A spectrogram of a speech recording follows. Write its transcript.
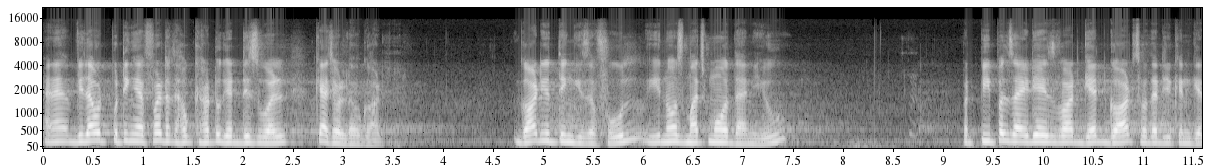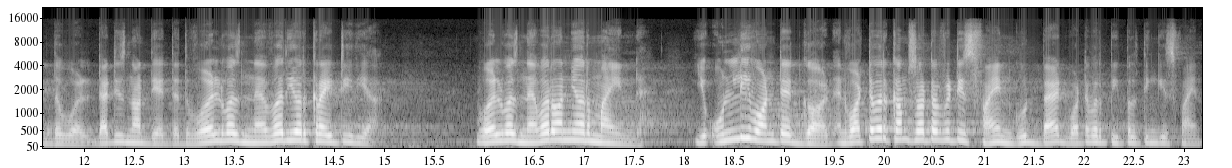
and uh, without putting effort how, how to get this world, catch hold of God. God you think is a fool. He knows much more than you. But people's idea is what? Get God so that you can get the world. That is not the idea. The world was never your criteria. World was never on your mind. You only wanted God, and whatever comes out of it is fine, good, bad, whatever people think is fine.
